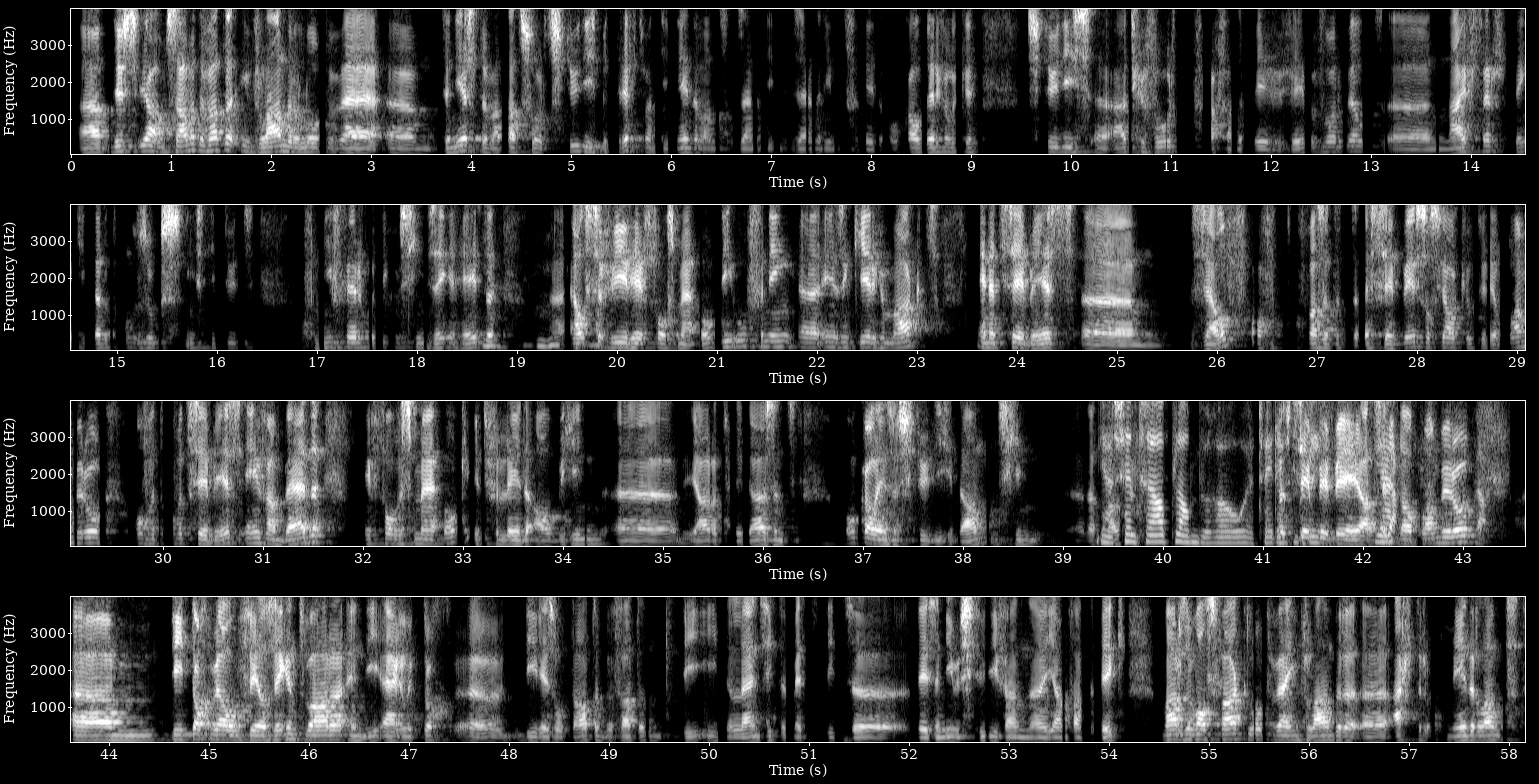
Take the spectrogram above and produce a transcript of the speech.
Uh, dus ja, om samen te vatten, in Vlaanderen lopen wij um, ten eerste wat dat soort studies betreft, want in Nederland zijn, het, zijn er in het verleden ook al dergelijke studies uh, uitgevoerd. Vraag van de PVV bijvoorbeeld. Uh, NIFER, denk ik dat het onderzoeksinstituut, of NIFER moet ik misschien zeggen, heette. Uh, Elsevier heeft volgens mij ook die oefening eens een keer gemaakt. En het CBS ehm, zelf, of, of, was het het SCP, Sociaal Cultureel Planbureau, of het, of het CBS, een van beide, heeft volgens mij ook in het verleden al begin uh, jaren 2000 ook al eens een studie gedaan. Misschien dat ja, Centraal Planbureau 2003. Het CPB, ja, het Centraal Planbureau. Ja. Ehm, die toch wel veelzeggend waren en die eigenlijk toch uh, die resultaten bevatten die in de lijn zitten met dit, uh, deze nieuwe studie van uh, Jan van de Beek. Maar zoals vaak lopen wij in Vlaanderen achter op Nederland.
